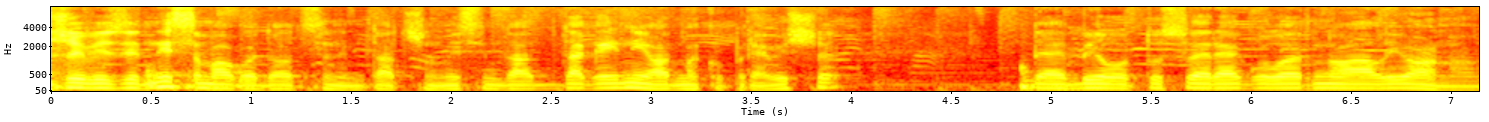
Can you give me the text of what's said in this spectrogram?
živi zid, nisam mogao da ocenim tačno, mislim da, da ga i nije odmako previše. Da je bilo tu sve regularno, ali ono,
